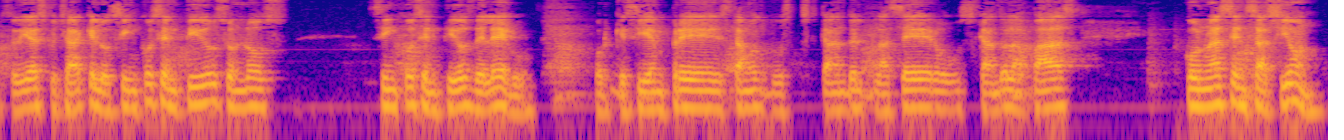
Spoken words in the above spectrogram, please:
Estoy a escuchar que los cinco sentidos son los cinco sentidos del ego, porque siempre estamos buscando el placer o buscando la paz con una sensación,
